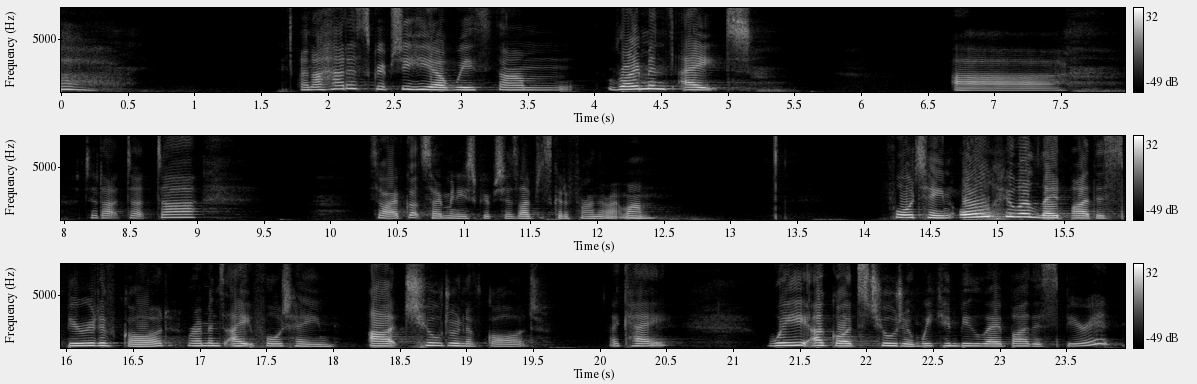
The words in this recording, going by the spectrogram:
and I had a scripture here with um, Romans 8 uh, da da da da. So I've got so many scriptures, I've just got to find the right one. 14. All who are led by the Spirit of God, Romans 8 14, are children of God. Okay? We are God's children. We can be led by the Spirit.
